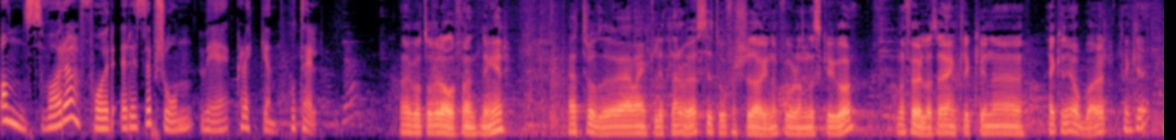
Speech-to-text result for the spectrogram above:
ansvaret for resepsjonen ved Klekken hotell. Det har gått over alle forventninger. Jeg trodde jeg var egentlig litt nervøs de to første dagene for hvordan det skulle gå. Nå føler jeg at jeg egentlig kunne, jeg kunne jobba her, tenker jeg.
